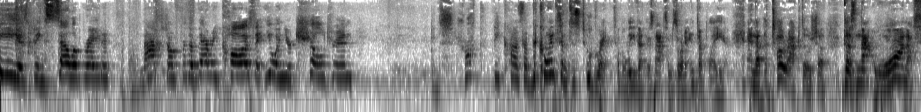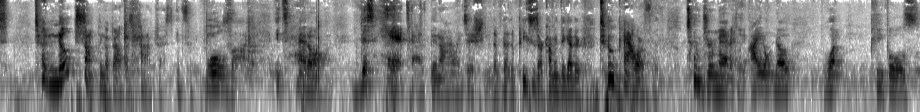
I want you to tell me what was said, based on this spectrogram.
He is being celebrated, Nachshon, for the very cause that you and your children have been struck because of the coincidence is too great to believe that there's not some sort of interplay here, and that the Torah Kedosha does not want us to note something about this contrast. It's bullseye. It's head on. This had to have been Aaron's issue. The, the, the pieces are coming together too powerfully, too dramatically. I don't know what people's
